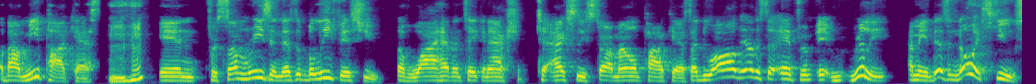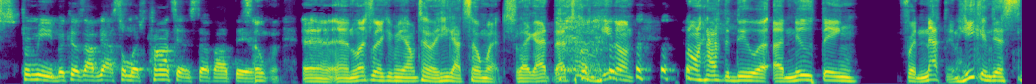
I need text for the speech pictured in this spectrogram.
about me podcasting. Mm-hmm. And for some reason, there's a belief issue of why I haven't taken action to actually start my own podcast. I do all the other stuff. And from it really, I mean, there's no excuse for me because I've got so much content and stuff out there. So, and, and let's look at me. I'm telling you, he got so much. Like I, I told him, he don't, he don't have to do a, a new thing for nothing. He can just,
